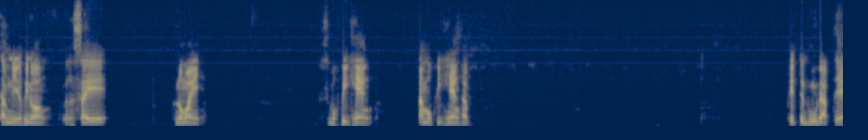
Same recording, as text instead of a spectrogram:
ทำนี่นะพี่น้อง แล้วก็ใส่หน่อไม้บกพริกแห้งตำบกพริกแห้งครับเผ็ดจนหูดับแท้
